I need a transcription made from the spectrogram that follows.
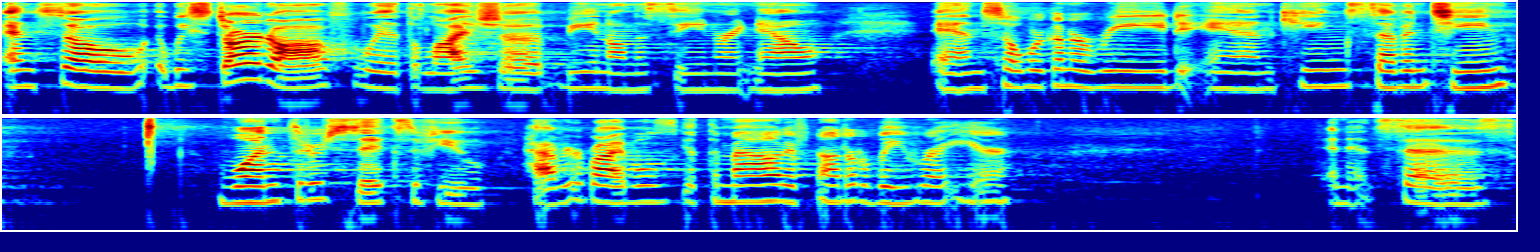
And so we start off with Elijah being on the scene right now. And so we're going to read in Kings 17, 1 through 6. If you have your Bibles, get them out. If not, it'll be right here. And it says,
